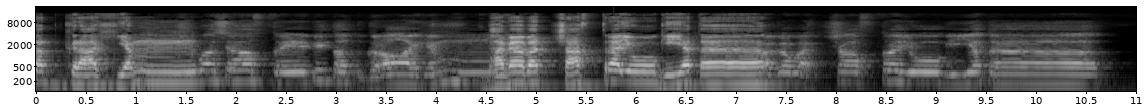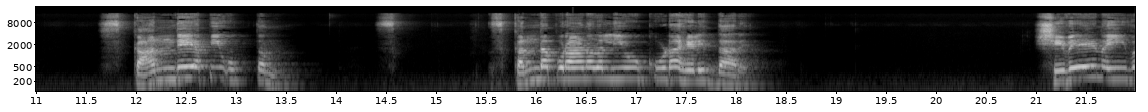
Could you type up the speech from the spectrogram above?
ತದ್ಗ್ರಾಹ್ಯಂ शिवशास्त्रेऽपि तद्ग्राह्यम् ಭಗವತ್ಶಾಸ್ತ್ರಯೋಗಿಯತ भगवच्छास्त्रयोगि यत् ಸ್ಕಾಂದೇ ಅಪಿ ಉಕ್ತಂ ಸ್ಕಂದ ಪುರಾಣದಲ್ಲಿಯೂ ಕೂಡ ಹೇಳಿದ್ದಾರೆ ಶಿವೇನೈವ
